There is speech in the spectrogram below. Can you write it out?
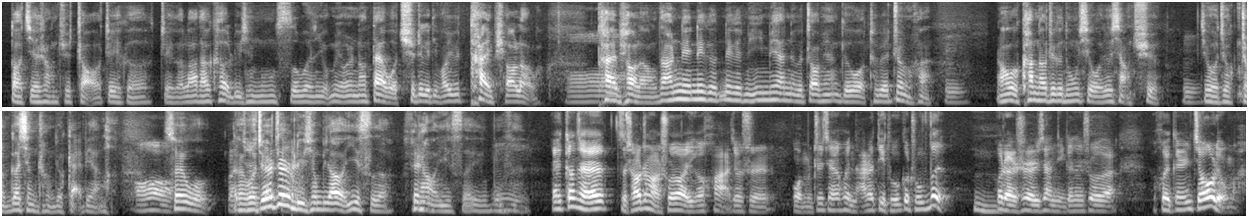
到街上去找这个这个拉达克旅行公司，问有没有人能带我去这个地方，因为太漂亮了，哦太漂亮了。当然那那个那个明信片那个照片给我特别震撼。嗯，然后我看到这个东西，我就想去，结果就整个行程就改变了。哦，所以我对我觉得这是旅行比较有意思的，非常有意思的一个部分。哎，刚才子超正好说到一个话，就是我们之前会拿着地图各处问，嗯。或者是像你刚才说的，会跟人交流嘛，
